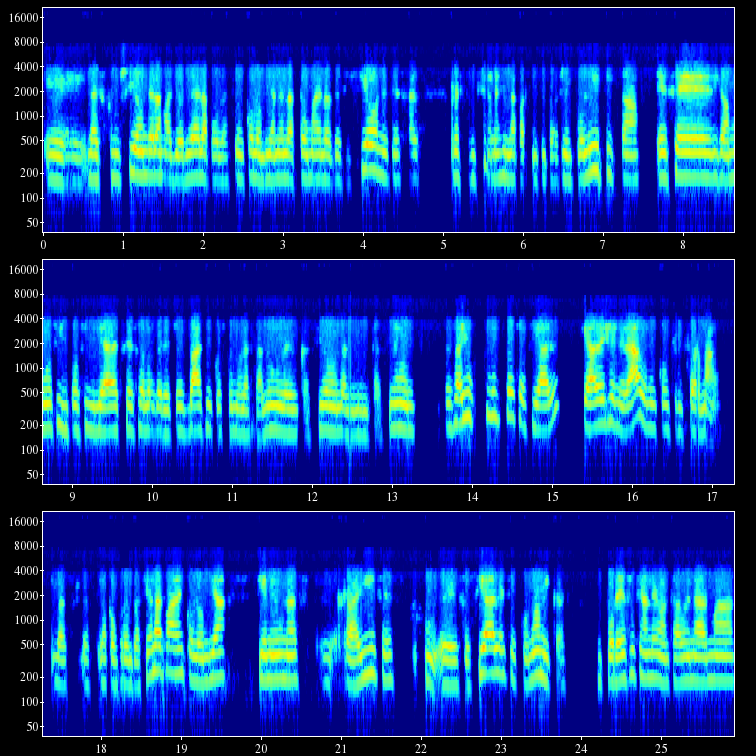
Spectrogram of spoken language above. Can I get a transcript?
eh, la exclusión de la mayoría de la población colombiana en la toma de las decisiones, esas restricciones en la participación política, ese, digamos, imposibilidad de acceso a los derechos básicos como la salud, la educación, la alimentación. Entonces hay un conflicto social que ha degenerado en un conflicto armado. la confrontación armada en Colombia tiene unas eh, raíces eh, sociales, económicas, y por eso se han levantado en armas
